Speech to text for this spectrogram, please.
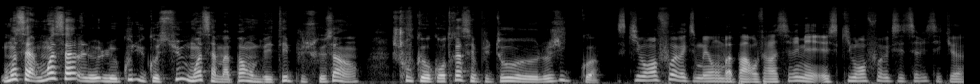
Moi, ça, moi, ça le, coup du costume, moi, ça m'a pas embêté plus que ça. Hein. Je trouve qu'au contraire, c'est plutôt logique, quoi. Ce qui me rend fou avec. Mais on va pas refaire la série, mais ce qui me rend fou avec cette série, c'est que.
